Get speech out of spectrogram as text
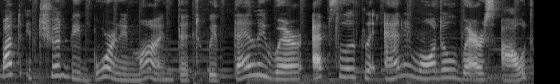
But it should be borne in mind that with daily wear, absolutely any model wears out,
